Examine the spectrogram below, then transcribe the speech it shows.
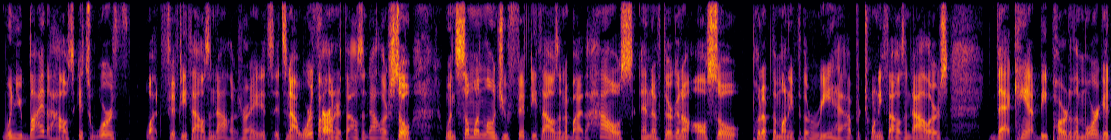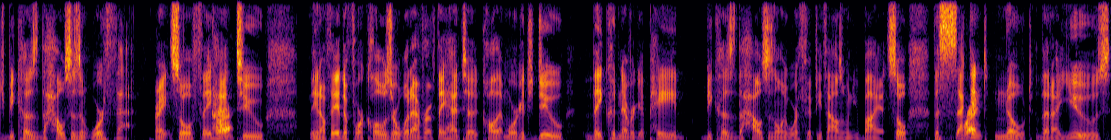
when you buy the house it's worth what fifty thousand dollars, right? It's it's not worth a hundred thousand dollars. So when someone loans you fifty thousand to buy the house, and if they're going to also put up the money for the rehab for twenty thousand dollars, that can't be part of the mortgage because the house isn't worth that, right? So if they Correct. had to, you know, if they had to foreclose or whatever, if they had to call that mortgage due, they could never get paid because the house is only worth 50,000 when you buy it. So the second right. note that I use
